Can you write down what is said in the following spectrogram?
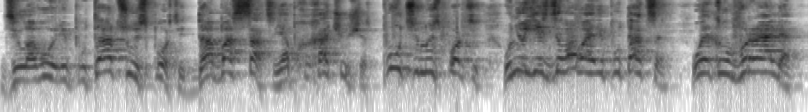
деловую репутацию испортить, да обоссаться, я хочу сейчас, Путину испортить, у него есть деловая репутация, у этого враля,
